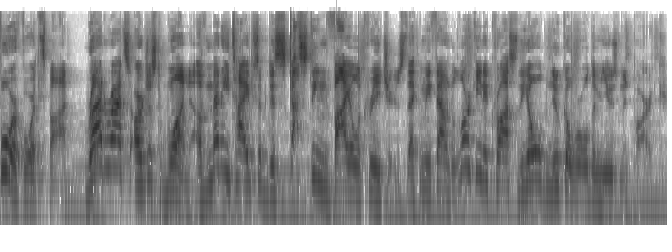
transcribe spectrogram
For fourth spot, Radrats are just one of many types of disgusting, vile creatures that can be found lurking across the old Nuka World amusement park.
